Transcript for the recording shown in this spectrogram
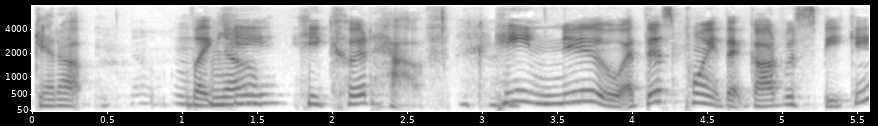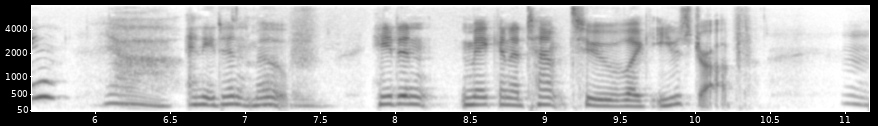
get up. Like No. he he could have. He knew at this point that God was speaking, Yeah. and he didn't move. He didn't make an attempt to like eavesdrop. Hmm.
